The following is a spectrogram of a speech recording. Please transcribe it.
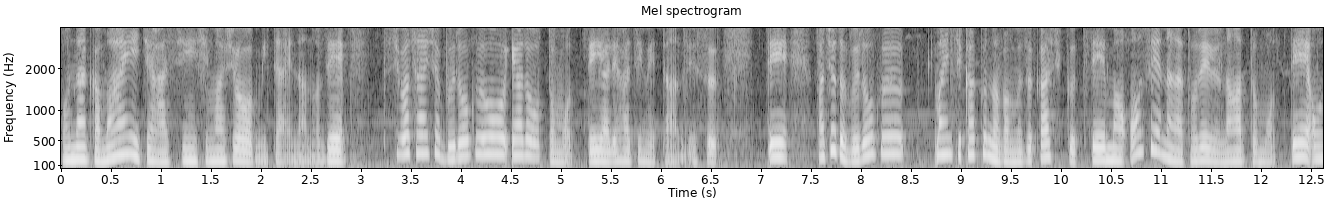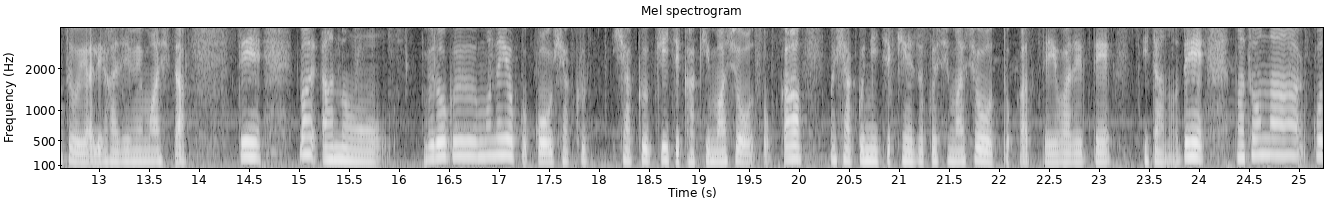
こうなんか毎日発信しましょうみたいなので私は最初ブログをやろうと思ってやり始めたんです。で、まあ、ちょっとブログ毎日書くのが難しくて、まあ、音声なら取れるなと思って音声をやり始めました。で、まあ、あのブログもねよくこう 100, 100記事書きましょうとか100日継続しましょうとかって言われていたので、まあ、そんな言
